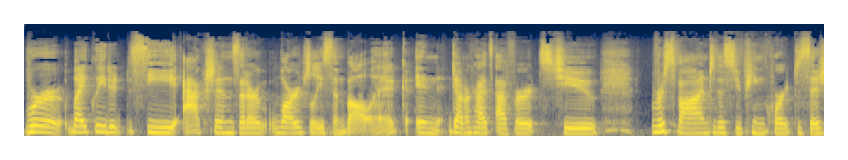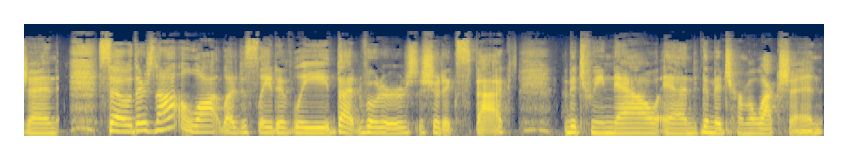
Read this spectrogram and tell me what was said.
We're likely to see actions that are largely symbolic in Democrats' efforts to respond to the Supreme Court decision. So there's not a lot legislatively that voters should expect between now and the midterm election.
